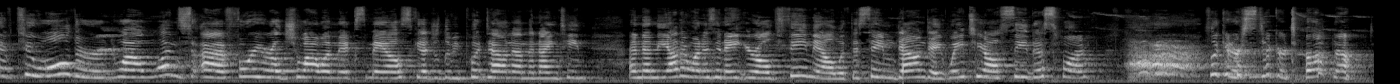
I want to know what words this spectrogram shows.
have two older, well, one's a four-year-old Chihuahua mixed male scheduled to be put down on the 19th, and then the other one is an eight-year-old female with the same down date. Wait till y'all see this one. Look at her sticker tongue out.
